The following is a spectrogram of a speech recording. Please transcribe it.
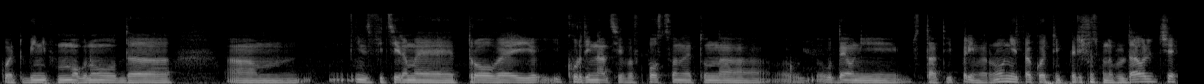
което би ни помогнало да ам, идентифицираме тролове и, и координация в постването на отделни статии. Примерно, ние това, което емпирично сме наблюдавали, че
